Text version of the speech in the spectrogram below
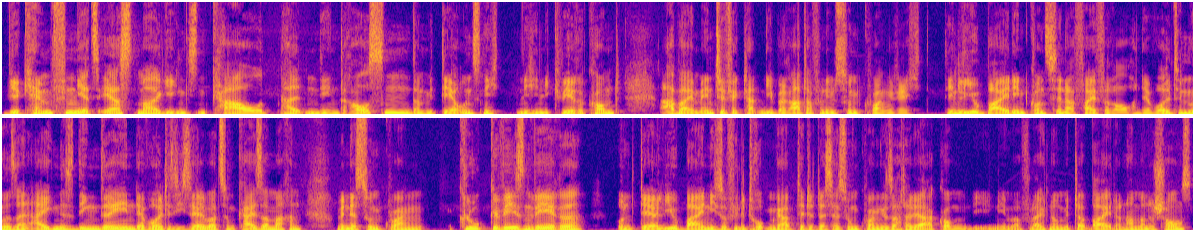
wir kämpfen jetzt erstmal gegen diesen Kao, halten den draußen, damit der uns nicht, nicht in die Quere kommt. Aber im Endeffekt hatten die Berater von dem Sun Quang recht. Den Liu Bai, den konntest du in der Pfeife rauchen. Der wollte nur sein eigenes Ding drehen, der wollte sich selber zum Kaiser machen. Und wenn der Sun Quang klug gewesen wäre, und der Liu Bai nicht so viele Truppen gehabt hätte, dass der Sun Quan gesagt hat, ja komm, die nehmen wir vielleicht noch mit dabei, dann haben wir eine Chance,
